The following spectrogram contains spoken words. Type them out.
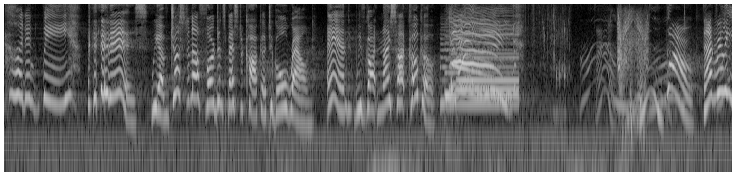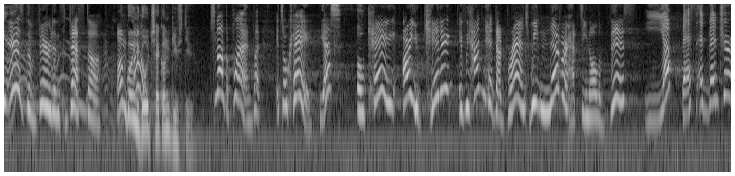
couldn't be. it is. We have just enough Verden's Bester Kaka to go around. And we've got nice hot cocoa. Yay! Mm. Wow! That really is the Verden's Vesta. Uh. I'm going to go oh. check on Gustu. It's not the plan, but it's okay, yes? Okay, are you kidding? If we hadn't hit that branch, we'd never have seen all of this. Yep, best adventure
